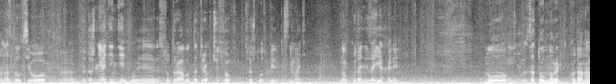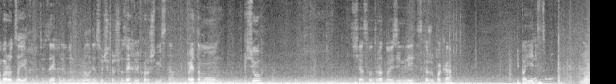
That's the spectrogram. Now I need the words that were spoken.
у нас был всего, э, да даже не один день. Мы э, с утра вот до трех часов все, что успели поснимать. Много куда не заехали. Но м, зато много куда наоборот заехали. То есть заехали, в молодец, очень хорошо, заехали в хорошие места. Поэтому все. Сейчас вот родной земли скажу пока. И поедем. Ну,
